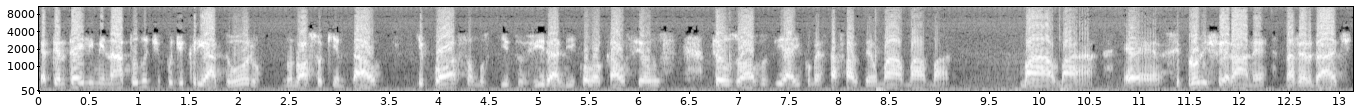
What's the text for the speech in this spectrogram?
É tentar eliminar todo tipo de criadouro no nosso quintal que possa o mosquito vir ali colocar os seus, seus ovos e aí começar a fazer uma, uma, uma, uma, uma é, se proliferar, né, na verdade,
